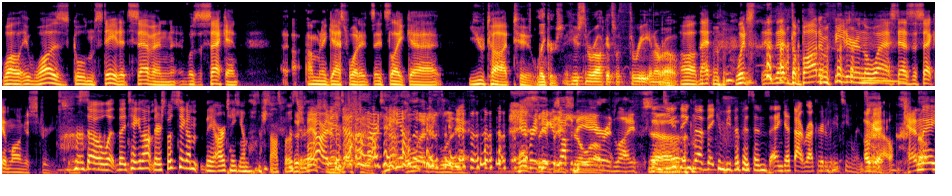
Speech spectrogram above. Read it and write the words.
Well, it was Golden State at seven was the second. I'm gonna guess what it's. It's like uh, Utah at two. Lakers. Houston Rockets with three in a row. Oh, that which that the bottom feeder in the West has the second longest streak. So they take it on. They're supposed to take on. They are taking on. They're not supposed They're to. They are. to. They They're definitely are taking on the Allegedly. Pistons. Everything is up in the air up. in life. So. Do you think that they can beat the Pistons and get that record of 18 wins? Okay, In a row? can they?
